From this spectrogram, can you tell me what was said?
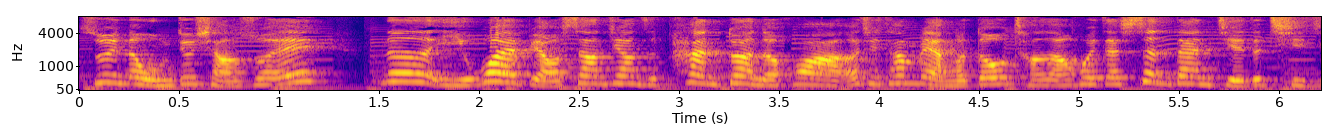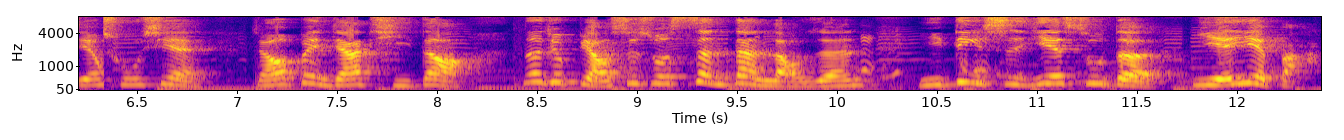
所以呢，我们就想说，诶那以外表上这样子判断的话，而且他们两个都常常会在圣诞节的期间出现，然后被人家提到，那就表示说圣诞老人一定是耶稣的爷爷吧？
